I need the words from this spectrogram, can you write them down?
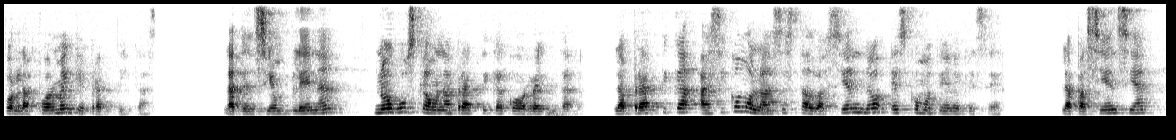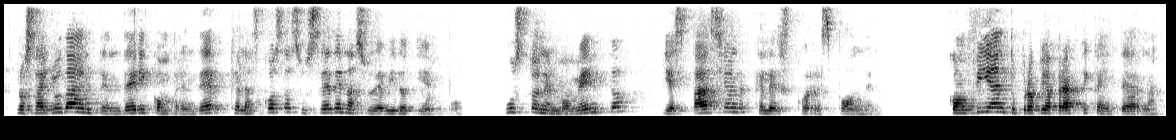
por la forma en que practicas. La atención plena no busca una práctica correcta. La práctica, así como lo has estado haciendo, es como tiene que ser. La paciencia nos ayuda a entender y comprender que las cosas suceden a su debido tiempo, justo en el momento y espacio que les corresponden. Confía en tu propia práctica interna,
